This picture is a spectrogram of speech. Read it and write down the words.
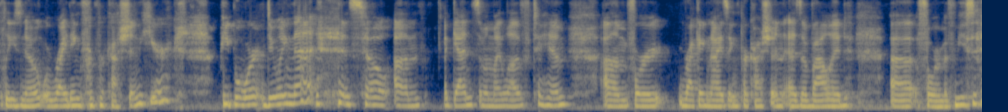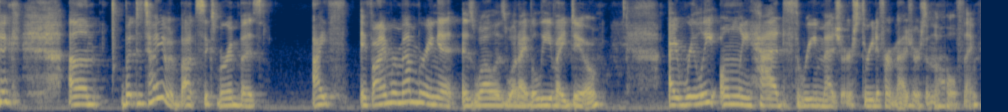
please note we're writing for percussion here. People weren't doing that. And so, um, again, some of my love to him um, for recognizing percussion as a valid uh, form of music. Um, but to tell you about Six Marimbas, I, if I'm remembering it as well as what I believe I do, I really only had three measures, three different measures in the whole thing.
